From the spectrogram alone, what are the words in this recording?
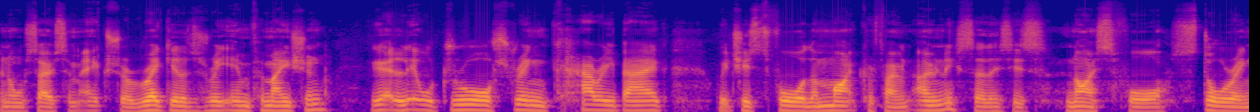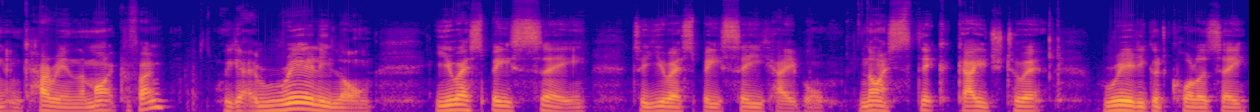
and also some extra regulatory information. You get a little drawstring carry bag which is for the microphone only so this is nice for storing and carrying the microphone. We get a really long USB-C to USB-C cable. Nice thick gauge to it, really good quality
